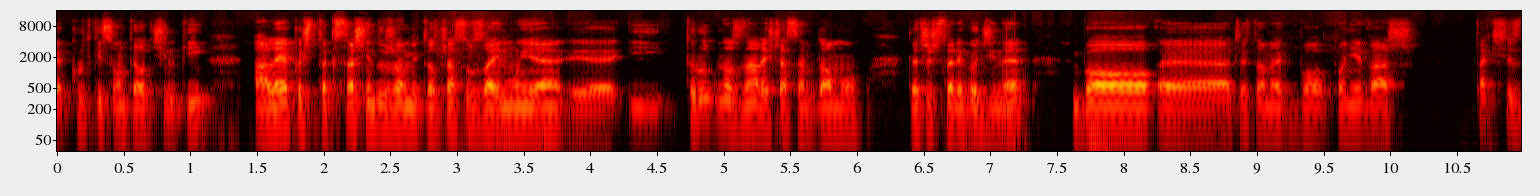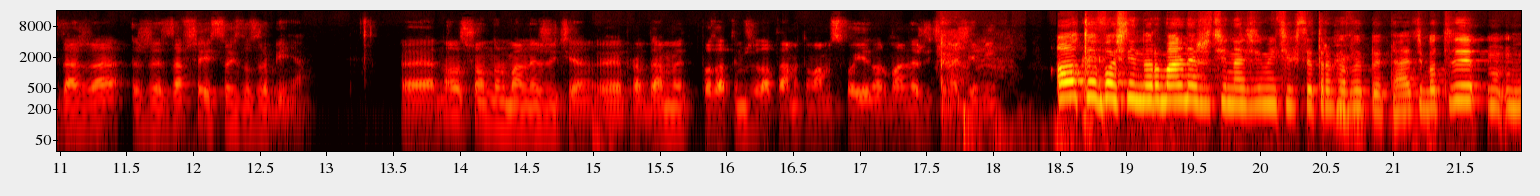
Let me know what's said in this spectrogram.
e, Krótkie są te odcinki, ale jakoś tak strasznie dużo mi to czasu zajmuje e, i trudno znaleźć czasem w domu te 3-4 godziny, bo, e, cześć Tomek, bo ponieważ tak się zdarza, że zawsze jest coś do zrobienia. No, zresztą normalne życie, prawda? My poza tym, że latamy, to mamy swoje normalne życie na Ziemi. O, to właśnie normalne życie na Ziemi cię chcę trochę wypytać, bo ty mm,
